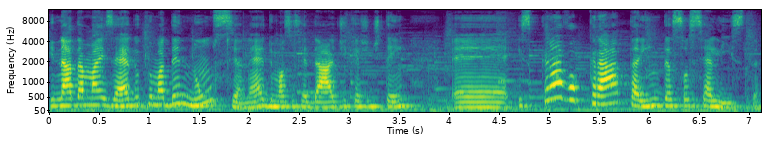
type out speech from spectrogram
E nada mais é do que uma denúncia, né? De uma sociedade que a gente tem é, escravocrata ainda socialista.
